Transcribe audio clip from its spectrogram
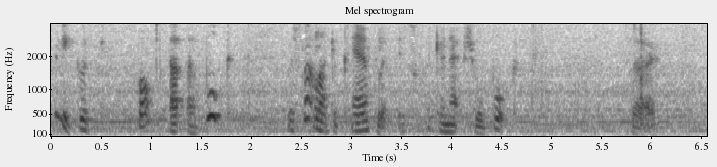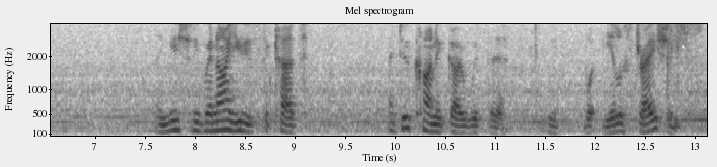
pretty good box, uh, a book. It's not like a pamphlet, it's like an actual book. So, and usually when I use the cards, I do kind of go with the with what the illustrations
